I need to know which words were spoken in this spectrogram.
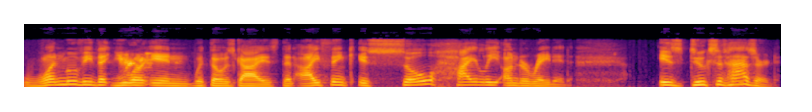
One movie that you are in with those guys that i think is so highly underrated is dukes of Hazzard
